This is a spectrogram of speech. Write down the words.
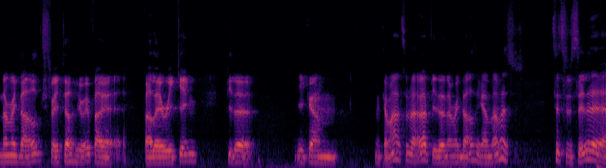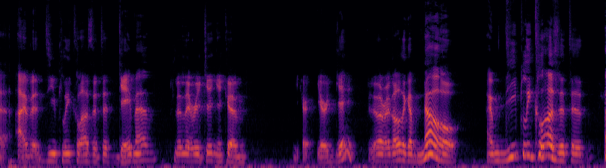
Norm MacDonald qui se fait interviewer par, euh, par Larry King. Puis là, il est comme. Mais comment tu vas Puis là, Norm MacDonald, c'est comme. Non, mais tu sais, tu sais, là, I'm a deeply closeted gay man. Puis là, Larry King est comme. You're, you're gay? Puis là, Norm MacDonald est comme. No! I'm deeply closeted.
